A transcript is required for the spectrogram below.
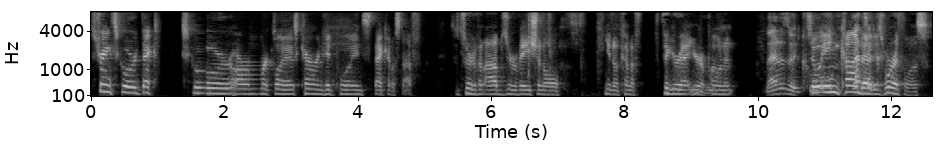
strength score, dex score, armor class, current hit points, that kind of stuff. Sort of an observational, you know, kind of figure out your Ooh, opponent. That is a cool. So in combat a, is worthless.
